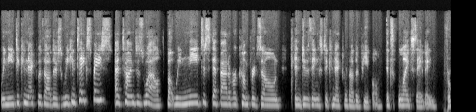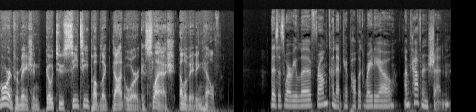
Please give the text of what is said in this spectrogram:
We need to connect with others. We can take space at times as well, but we need to step out of our comfort zone and do things to connect with other people. It's life saving. For more information, go to ctpublic.org slash elevating health. This is Where We Live from Connecticut Public Radio. I'm Catherine Shen.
